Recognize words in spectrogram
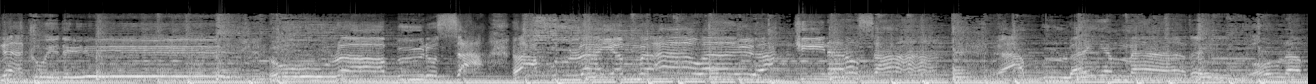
きな声でオーラブのさ油山はきなのさ油山でオラブ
